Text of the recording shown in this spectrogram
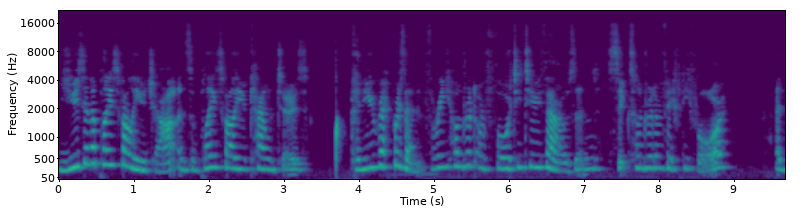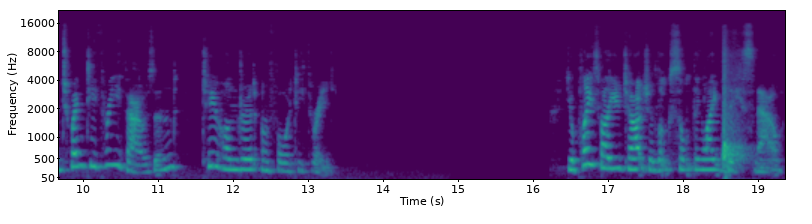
Using a place value chart and some place value counters, can you represent 342,654 and 23,243? Your place value chart should look something like this now.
